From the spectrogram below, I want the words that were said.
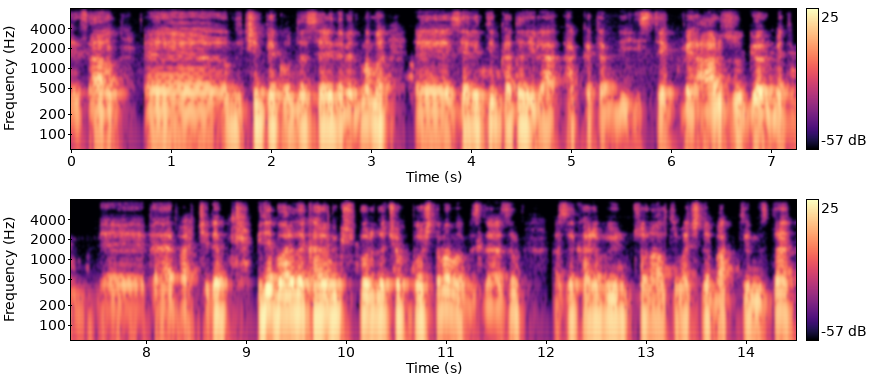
Ee, Sağ ol. Ee, onun için pek onu da seyredemedim ama e, seyrettiğim kadarıyla hakikaten bir istek ve arzu görmedim e, Fenerbahçe'de. Bir de bu arada Karabükspor'u da çok boşlamamamız lazım. Aslında Karabük'ün son altı maçına baktığımızda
